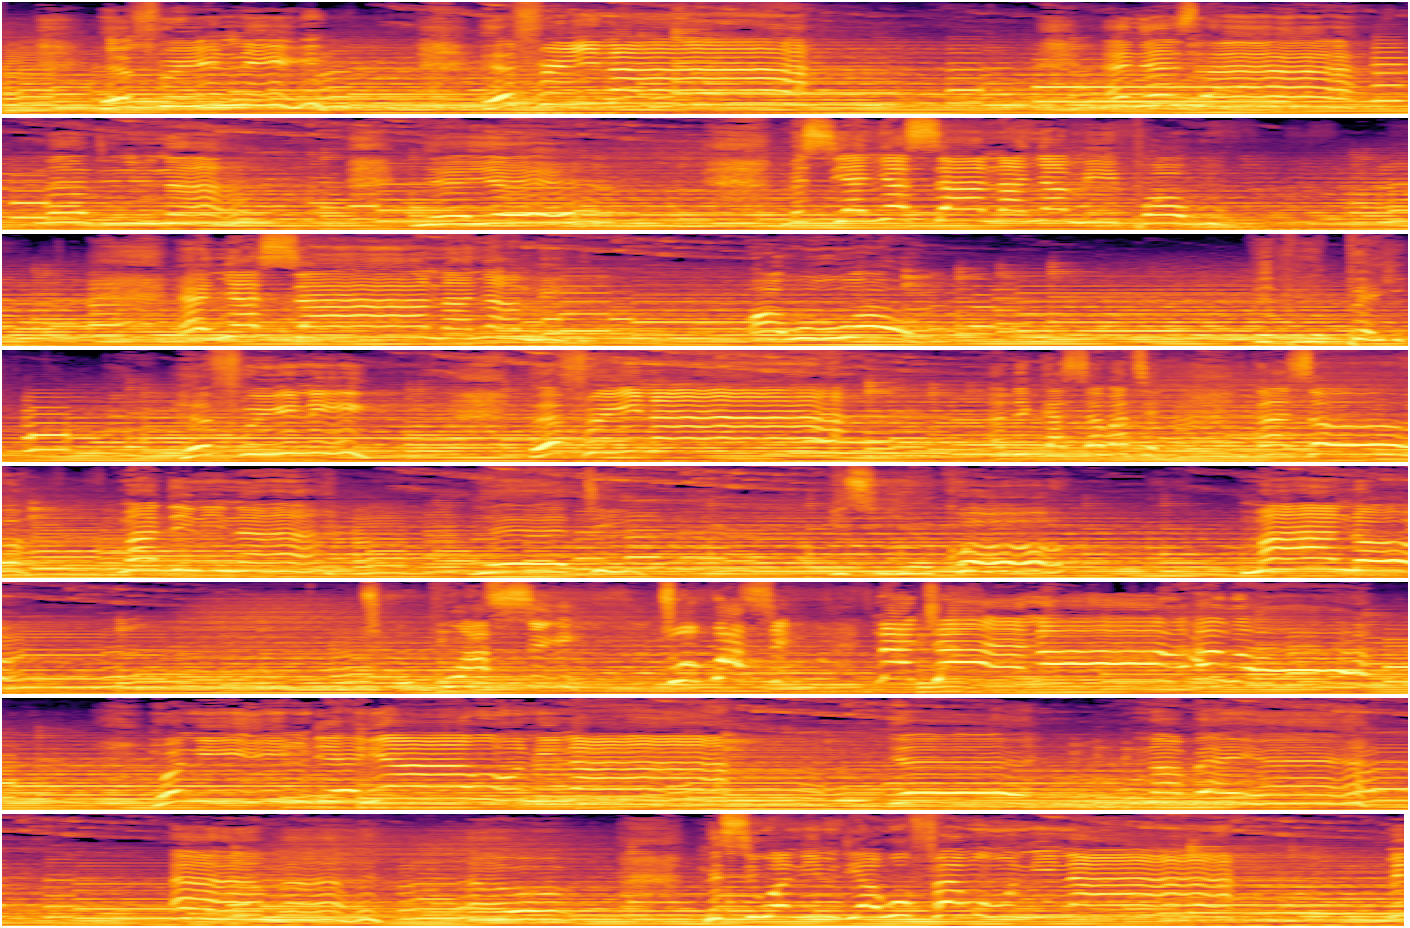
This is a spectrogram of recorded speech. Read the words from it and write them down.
yɛde bebree pɛi efiri ni efiri na ɛnyɛ saa madi nina yɛyɛ mesi ɛnyɛ saa na nyame pɔwu ɛnyɛ saa na nyame ɔwuwo bebrebe yi efiri ni efiri na ɛde kasa wate kasa o madini na yedi esi yeko mano. Tubuasi tubuasi na jano deɛ hia wo nyinaa ye na bɛyɛ ama ao. Mesi wɔnim deɛ wofa mu nyinaa me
